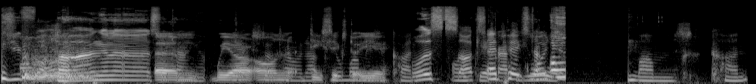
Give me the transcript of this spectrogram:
You. I'm gonna start trying Um, we are stop on throwing up. Your mum is a d6.eu. Well, this sucks. Epic, stuff. what? Mum's cunt.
